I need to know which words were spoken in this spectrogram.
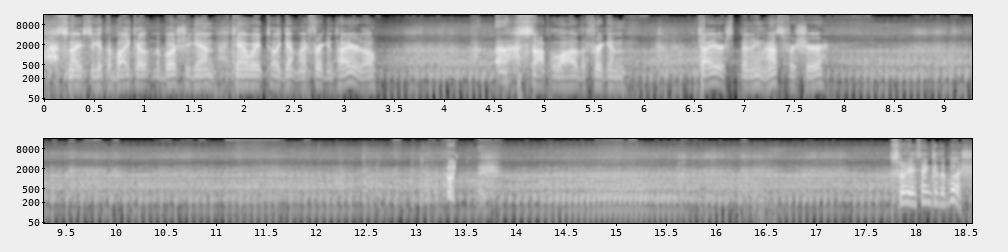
It's nice to get the bike out in the bush again. I can't wait till I get my friggin' tire though. Uh, stop a lot of the friggin' tire spinning, that's for sure. So what do you think of the bush?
